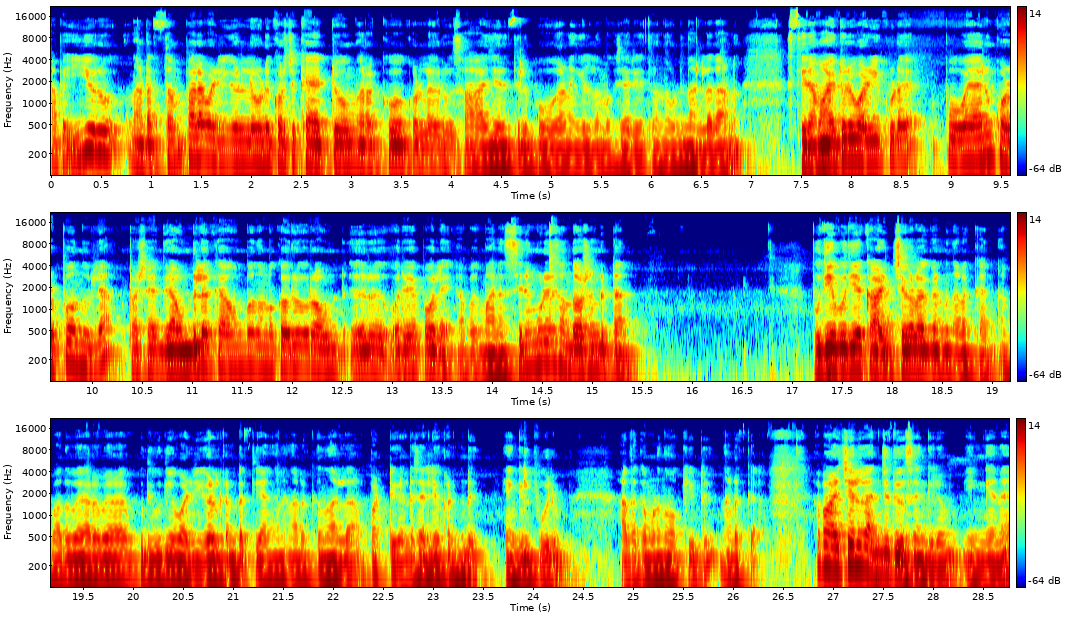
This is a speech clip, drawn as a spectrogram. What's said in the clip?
അപ്പോൾ ഈ ഒരു നടത്തം പല വഴികളിലൂടെ കുറച്ച് കയറ്റവും ഇറക്കവും ഒക്കെ ഉള്ള ഒരു സാഹചര്യത്തിൽ പോവുകയാണെങ്കിൽ നമുക്ക് ശരീരത്തിന് ഒന്നുകൂടി നല്ലതാണ്. സ്ഥിരമായിട്ടൊരു വഴി കൂടെ പോയാലും കുഴപ്പമൊന്നുമില്ല. പക്ഷേ ഗ്രൗണ്ടിലൊക്കെ ആകുമ്പോൾ നമുക്കൊരു റൗണ്ട് ഒരു ഒരേപോലെ. അപ്പോൾ മനസ്സിനും കൂടി ഒരു സന്തോഷം കിട്ടാൻ. പുതിയ പുതിയ കാഴ്ചകളൊക്കെ കണ്ട് നടക്കാൻ. അപ്പോൾ അത് വേറെ വേറെ പുതിയ പുതിയ വഴികൾ കണ്ടെത്തി അങ്ങനെ നടക്കുന്നത് നല്ലതാണ്. പട്ടികളുടെ ശല്യമൊക്കെ ഉണ്ട് എങ്കിൽ പോലും. അതൊക്കെ നമ്മൾ നോക്കിയിട്ട് നടക്കുക. അപ്പോൾ ആഴ്ചയിൽ ഒരു അഞ്ച് ദിവസമെങ്കിലും ഇങ്ങനെ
